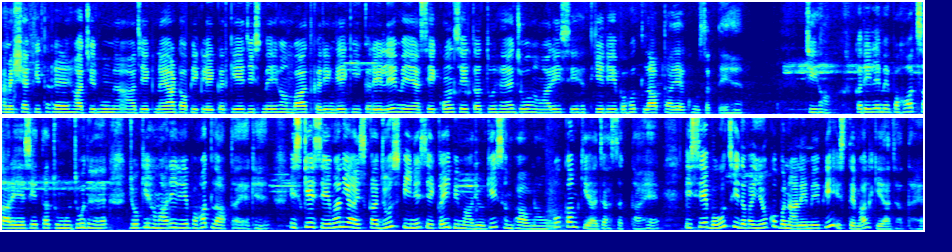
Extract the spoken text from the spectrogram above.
हमेशा की तरह हाजिर हूँ मैं आज एक नया टॉपिक लेकर के, जिसमें हम बात करेंगे कि करेले में ऐसे कौन से तत्व हैं जो हमारी सेहत के लिए बहुत लाभदायक हो सकते हैं। जी हाँ करेले में बहुत सारे ऐसे तत्व मौजूद हैं जो कि हमारे लिए बहुत लाभदायक हैं। इसके सेवन या इसका जूस पीने से कई बीमारियों की संभावनाओं को कम किया जा सकता है। इसे बहुत सी दवाइयों को बनाने में भी इस्तेमाल किया जाता है।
